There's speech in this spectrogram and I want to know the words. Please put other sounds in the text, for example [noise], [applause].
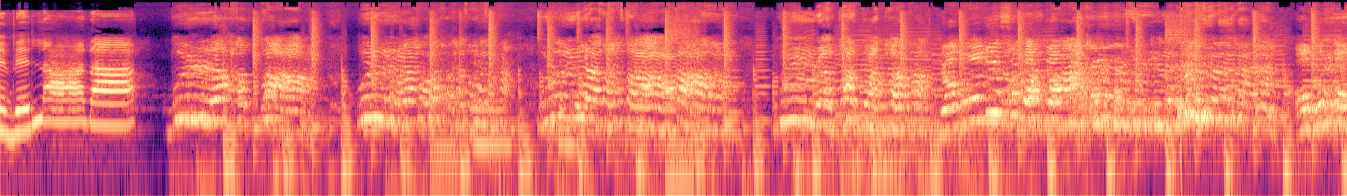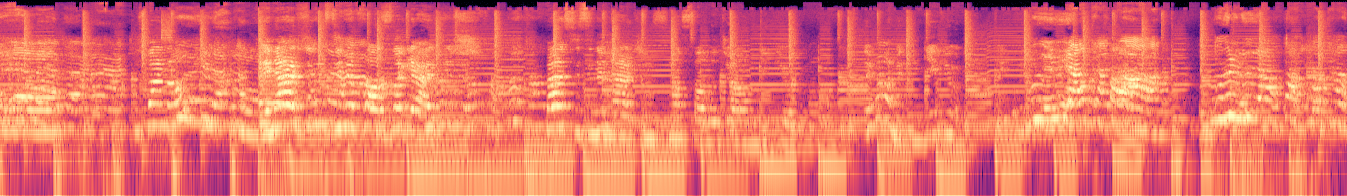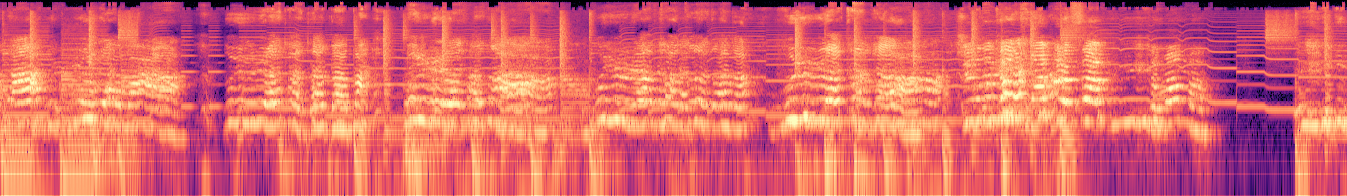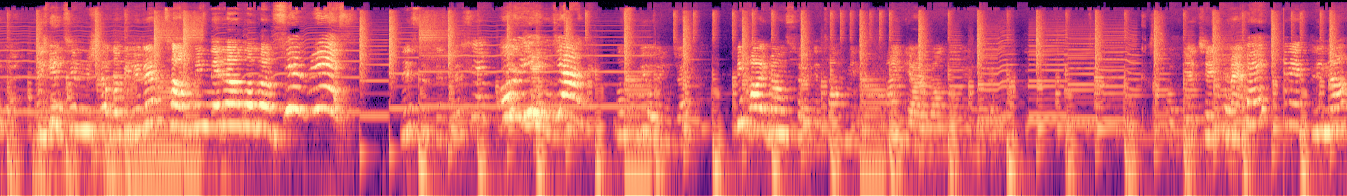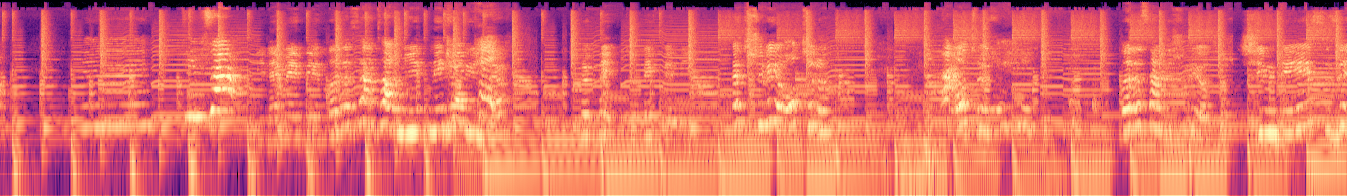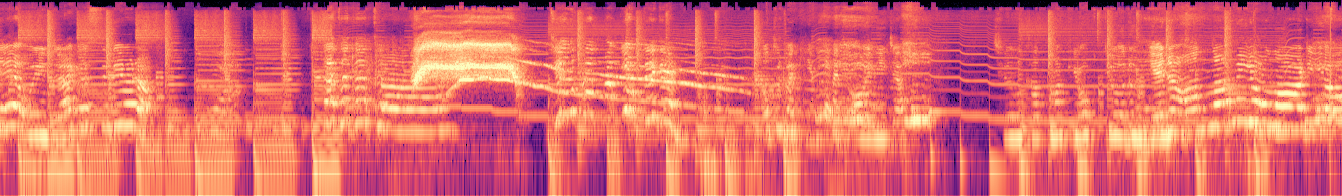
Anne ve Lara. Buraya hata. Ya ne oluyor sabahtan beri? Allah Allah. Kızlar ne yapıyorsunuz? Enerjiniz yine fazla gelmiş. Ben sizin enerjinizi nasıl alacağımı biliyorum hayvan söyle tahmin et. Hangi hayvanla oyuncak? Kopya çekme. Evet Lina. Hmm. Bilemedin. Lara sen tahmin et. Köpek. oyuncak? Köpek. Köpek bebeği. Hadi şuraya oturun. Otur. Lara sen de şuraya otur. Şimdi size oyuncağı gösteriyorum. Çığlık atmak yok diyorum. Gene anlamıyorlar ya.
